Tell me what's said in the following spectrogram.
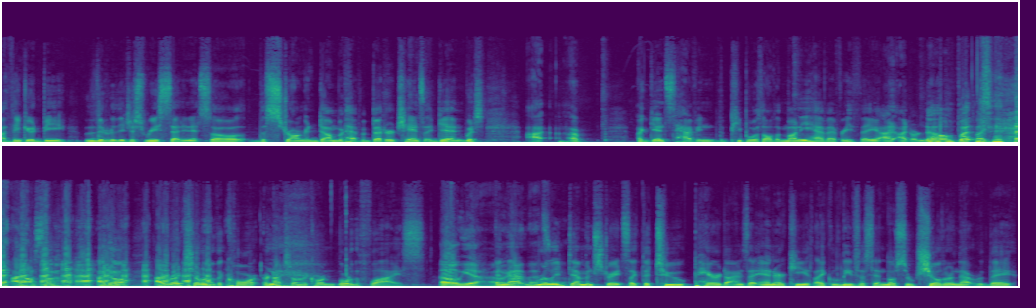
I think it would be literally just resetting it so the strong and dumb would have a better chance again, which I, I against having the people with all the money have everything. I, I don't know, but like I also I don't I read Children of the Corn or not Children of the Corn, Lord of the Flies. Oh yeah, oh, and that really demonstrates like the two paradigms that anarchy like leaves us in. Those are children that they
